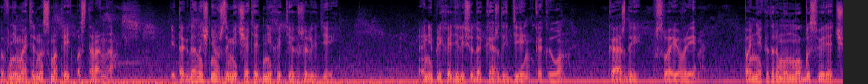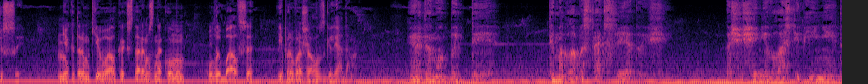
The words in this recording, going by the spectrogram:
внимательно смотреть по сторонам. И тогда начнешь замечать одних и тех же людей. Они приходили сюда каждый день, как и он. Каждый в свое время. По некоторым он мог бы сверять часы. Некоторым кивал, как старым знакомым, улыбался и провожал взглядом. Это мог быть ты. Ты могла бы стать следующей. Ощущение власти пьянит,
